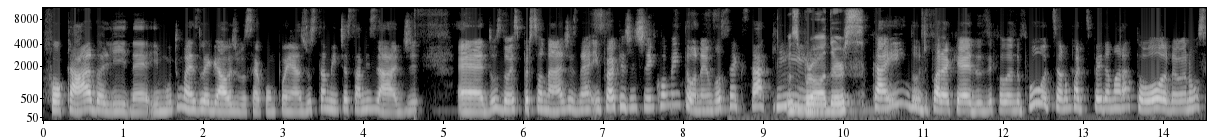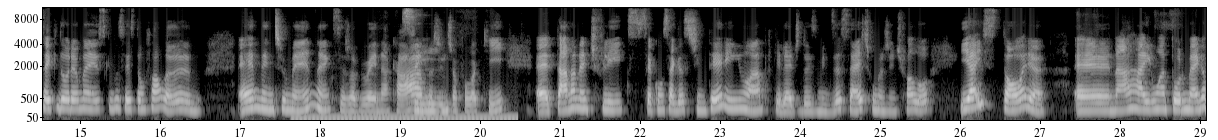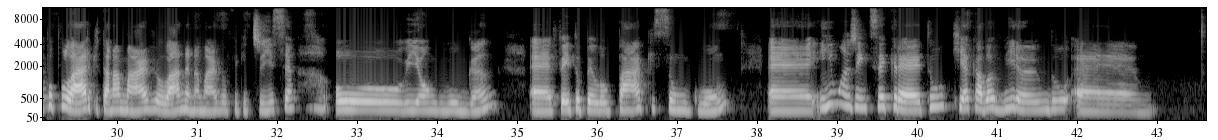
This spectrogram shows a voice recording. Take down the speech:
focado ali, né? E muito mais legal de você acompanhar justamente essa amizade é, dos dois personagens, né? E pior que a gente nem comentou, né? Você que está aqui. Os brothers. Caindo de paraquedas e falando, putz, eu não participei da maratona, eu não sei que dorama é esse que vocês estão falando. É Man to Man, né? Que você já viu aí na capa, Sim. a gente já falou aqui. É, tá na Netflix, você consegue assistir inteirinho lá, porque ele é de 2017, como a gente falou. E a história é, narra aí um ator mega popular que tá na Marvel lá, né, na Marvel fictícia, o Yong Woo Gun, é, feito pelo Park Sung Won, é, e um agente secreto que acaba virando é,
